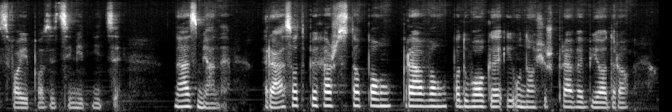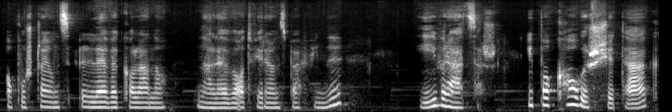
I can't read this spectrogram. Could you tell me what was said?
swojej pozycji miednicy. Na zmianę. Raz odpychasz stopą prawą podłogę i unosisz prawe biodro, opuszczając lewe kolano na lewo, otwierając pachwiny i wracasz. I pokołysz się tak,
